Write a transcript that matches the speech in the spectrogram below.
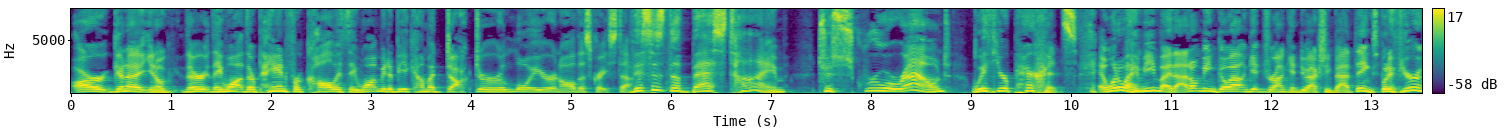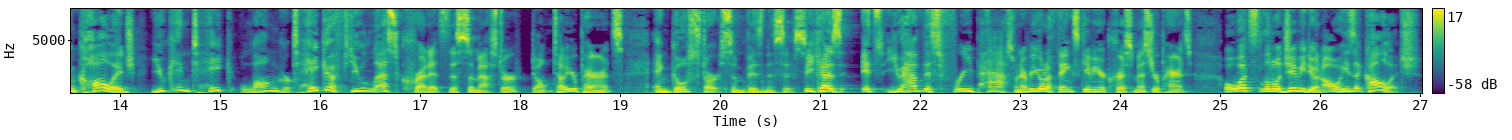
are gonna, you know, they're they want they're paying for college. They want me to become a doctor or a lawyer and all this great stuff. This is the best time to screw around with your parents. And what do I mean by that? I don't mean go out and get drunk and do actually bad things, but if you're in college, you can take longer. Take a few less credits this semester, don't tell your parents, and go start some businesses. Because it's you have this free pass. Whenever you go to Thanksgiving or Christmas, your parents, "Well, what's little Jimmy doing?" "Oh, he's at college."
